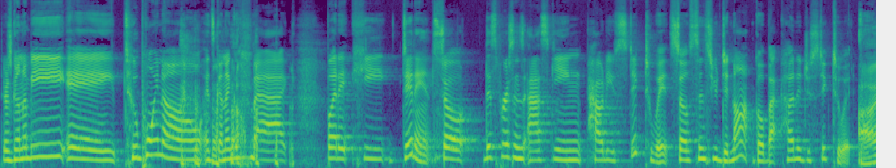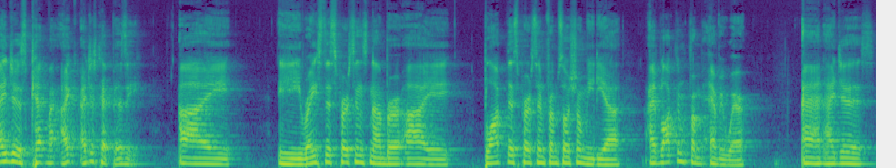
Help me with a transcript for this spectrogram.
there's gonna be a 2.0. It's gonna go back. But it, he didn't. So this person's asking, how do you stick to it? So since you did not go back, how did you stick to it? I just kept my, I, I just kept busy. I erased this person's number. I blocked this person from social media. I blocked them from everywhere. And I just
